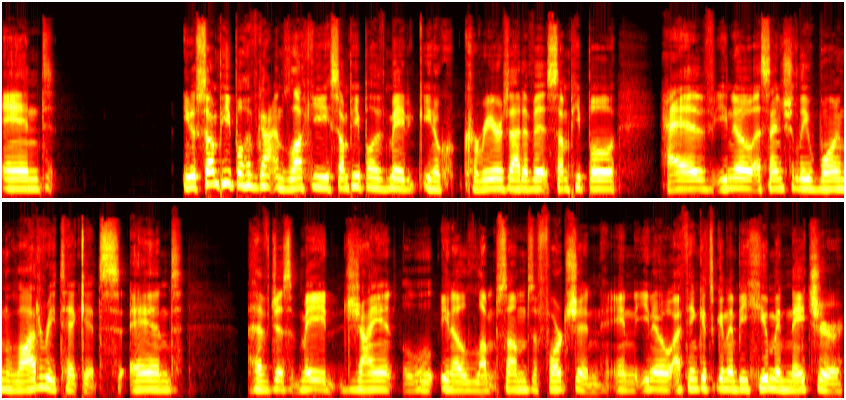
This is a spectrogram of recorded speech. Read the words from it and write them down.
And you know, some people have gotten lucky, some people have made, you know, careers out of it, some people have, you know, essentially won lottery tickets and have just made giant, you know, lump sums of fortune. And, you know, I think it's going to be human nature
